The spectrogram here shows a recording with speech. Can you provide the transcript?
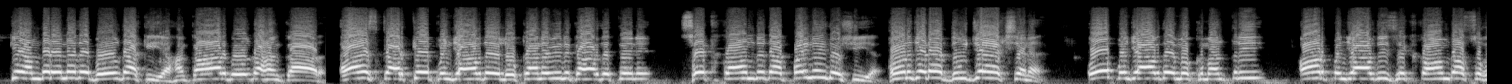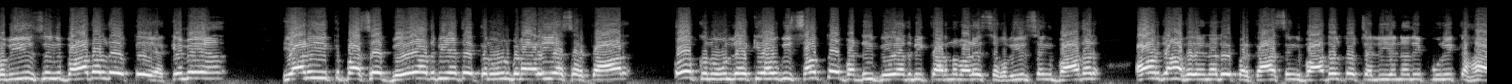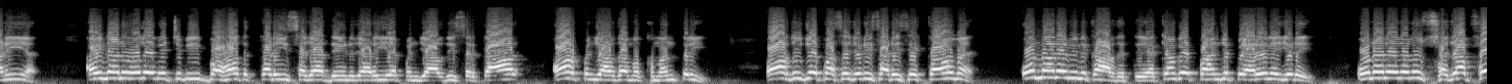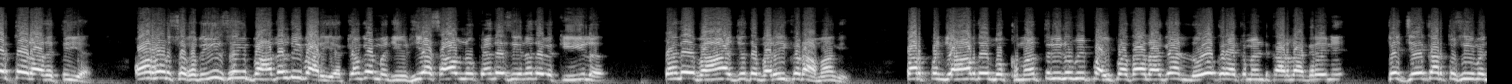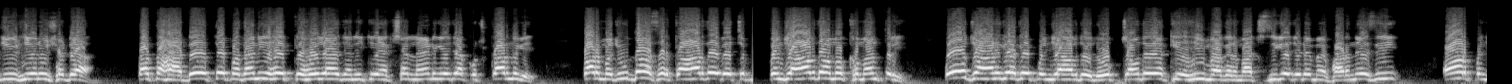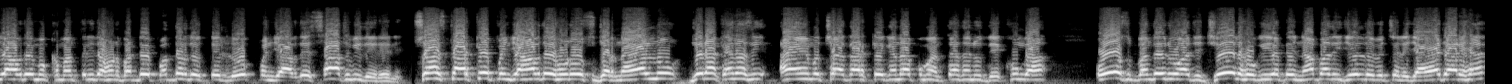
ਕਿ ਅੰਦਰ ਇਹਨਾਂ ਦੇ ਬੋਲਦਾ ਕੀ ਆ? ਹੰਕਾਰ ਬੋਲਦਾ ਹੰਕਾਰ। ਐਸ ਕਰਕੇ ਪੰਜਾਬ ਦੇ ਲੋਕਾਂ ਨੇ ਵੀ ਨਕਾਰ ਦਿੱਤੇ ਨੇ। ਸਿੱਖ ਕੌਮ ਦੇ ਤਾਂ ਪਹਿਲਾਂ ਹੀ ਦੋਸ਼ੀ ਆ। ਹੁਣ ਜਿਹੜਾ ਦੂਜਾ ਐਕਸ਼ਨ ਹੈ, ਉਹ ਪੰਜਾਬ ਦੇ ਮੁੱਖ ਮੰਤਰੀ ਔਰ ਪੰਜਾਬ ਦੀ ਸਿੱਖ ਕੌਮ ਦਾ ਸੁਖਬੀਰ ਸਿੰਘ ਬਾਦਲ ਦੇ ਉੱਤੇ ਹੈ। ਕਿਵੇਂ ਆ? ਯਾਨੀ ਇੱਕ ਪਾਸੇ ਬੇਅਦਬੀਆਂ ਤੇ ਕਾਨੂੰਨ ਬਣਾ ਰਹੀ ਹੈ ਸਰਕਾਰ, ਉਹ ਕਾਨੂੰਨ ਲੈ ਕੇ ਆਊਗੀ। ਸਭ ਤੋਂ ਵੱਡੀ ਬੇਅਦਬੀ ਕਰਨ ਵਾਲੇ ਸੁਖਬੀਰ ਸਿੰਘ ਬਾਦਲ ਔਰ ਜਾਂ ਫਿਰ ਇਹਨਾਂ ਦੇ ਪ੍ਰਕਾਸ਼ ਸਿੰਘ ਬਾਦਲ ਤੋਂ ਚੱਲੀ ਇਹਨਾਂ ਦੀ ਪੂਰੀ ਕਹਾਣੀ ਹੈ। ਇਹਨਾਂ ਨੂੰ ਉਹਦੇ ਵਿੱਚ ਵੀ ਬਹੁਤ ਕੜੀ ਸਜ਼ਾ ਦੇਣ ਜਾ ਰਹੀ ਹੈ ਪੰਜਾਬ ਦੀ ਸਰਕਾਰ ਔਰ ਪੰਜਾਬ ਦਾ ਮੁੱਖ ਮੰਤਰੀ। ਔਰ ਦੂਜੇ ਪਾਸੇ ਜਿਹੜੀ ਸਾਡੀ ਸਿੱਖ ਕੌਮ ਹੈ ਉਹਨਾਂ ਨੇ ਵੀ ਨਕਾਰ ਦਿੱਤੇ ਆ, ਕਿਉਂਕਿ ਪੰਜ ਪਿਆਰੇ ਨੇ ਜਿਹੜੇ, ਉਹਨਾਂ ਨੇ ਇਹਨਾਂ ਨੂੰ ਸਜ਼ਾ ਫਿਰ ਤੋਂ ਲਾ ਦਿੱਤੀ ਹੈ। ਔਰ ਹੁਣ ਸੁਖਬੀਰ ਸਿੰਘ ਬਾਦਲ ਦੀ ਵਾਰੀ ਹੈ, ਕਿਉਂਕਿ ਮਜੀਠੀਆ ਸਾਹਿਬ ਨੂੰ ਕਹਿੰਦੇ ਸੀ ਇਹਨਾਂ ਦੇ ਵਕੀਲ, ਕਹਿੰਦੇ, ਵਾਹ, ਇੱਜ਼ਤ ਬਰੀ ਕਢਾਵਾਂਗੇ। ਪਰ ਪੰਜਾਬ ਦੇ ਮੁੱਖ ਮੰਤਰੀ ਨੂੰ ਵੀ ਭਾਈ ਪਤਾ ਲੱਗ ਗਿਆ, ਲੋਕ ਰეკਮੈਂਡ ਕਰ ਲੱਗ ਰਹੇ ਨੇ ਕਿ ਜੇਕਰ ਤੁਸੀਂ ਮਜੀਠੀਏ ਨੂੰ ਛੱਡਿਆ, ਤਾਂ ਤੁਹਾਡੇ ਉੱਤੇ ਪਤਾ ਨਹੀਂ ਇਹ ਕਿਹੋ ਜਿਹਾ ਯਾਨੀ ਕਿ ਐਕਸ਼ਨ ਲੈਣਗੇ ਜਾਂ ਕੁਝ ਕਰਨਗੇ। ਪਰ ਮੌਜੂਦਾ ਸਰਕਾਰ ਦੇ ਵਿੱਚ ਪੰਜਾਬ ਦਾ ਮੁੱਖ ਮੰਤਰੀ ਉਹ ਜਾਣ ਗਿਆ ਕਿ ਪੰਜਾਬ ਦੇ ਲੋਕ ਚਾਹੁੰਦੇ ਆ ਕਿ ਇਹੀ ਮਗਰਮੱਛ ਸੀਗੇ ਜਿਹੜੇ ਮੈਂ ਫੜਨੇ ਸੀ ਔਰ ਪੰਜਾਬ ਦੇ ਮੁੱਖ ਮੰਤਰੀ ਦਾ ਹੁਣ ਵੱਡੇ ਪੱਧਰ ਦੇ ਉੱਤੇ ਲੋਕ ਪੰਜਾਬ ਦੇ ਸਾਥ ਵੀ ਦੇ ਰਹੇ ਨੇ। ਸੋ ਇਸ ਕਰਕੇ ਪੰਜਾਬ ਦੇ ਹੁਣ ਉਸ ਜਰਨੈਲ ਨੂੰ ਜਿਹੜਾ ਕਹਿੰਦਾ ਸੀ, ਐ ਮੁੱਛਾ ਕਰਕੇ ਕਹਿੰਦਾ, ਭਗਵੰਤਾ ਤੈਨੂੰ ਦੇਖੂੰਗਾ। ਉਸ ਬੰਦੇ ਨੂੰ ਅੱਜ ਜੇਲ੍ਹ ਹੋ ਗਈ ਹੈ ਤੇ ਨਾਭਾ ਦੀ ਜੇਲ੍ਹ ਦੇ ਵਿੱਚ ਲਿਜਾਇਆ ਜਾ ਰਿਹਾ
